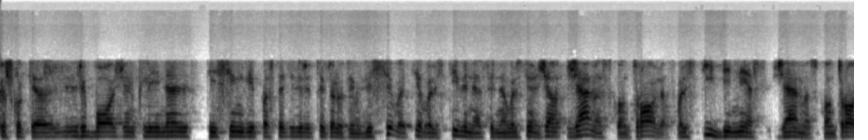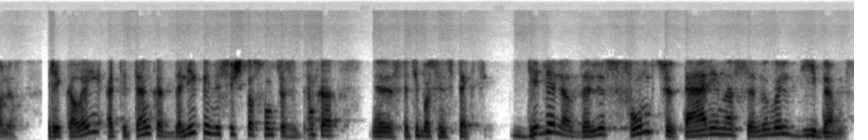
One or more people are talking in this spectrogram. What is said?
kažkokie riboženkliai neteisingai pastatyti ir taip toliau. Tai visi va, tie valstybinės ir nevalstybinės žemės kontrolės, valstybinės žemės kontrolės reikalai atitenka, dalykai visi šitos funkcijos atitenka statybos inspekcijai. Didelė dalis funkcijų pereina savivaldybėms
